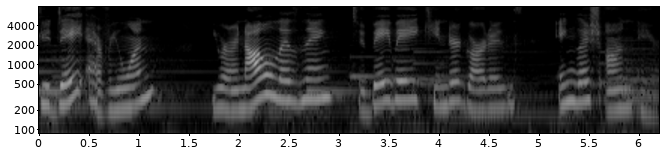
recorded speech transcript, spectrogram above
Good day, everyone. You are now listening to Baby Kindergarten's English on Air,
